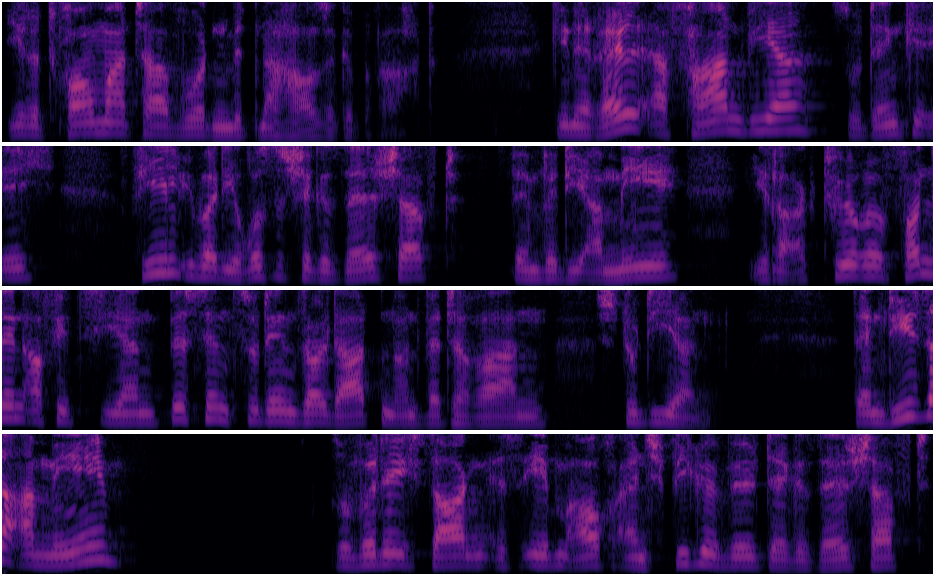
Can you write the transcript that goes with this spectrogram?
Ihre Traumata wurden mit nach Hause gebracht. Generell erfahren wir, so denke ich, viel über die russische Gesellschaft, wenn wir die Armee, ihre Akteure von den Offizieren bis hin zu den Soldaten und Veteranen studieren. Denn diese Armee so würde ich sagen, ist eben auch ein Spiegelbild der Gesellschaft,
